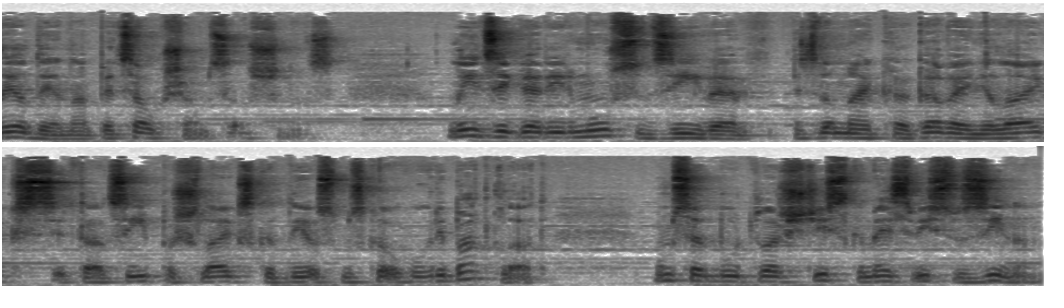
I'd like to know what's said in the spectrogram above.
lieldienām, pēc augšām celšanās. Līdzīgi arī ir mūsu dzīvē. Es domāju, ka gaveņa laiks ir tāds īpašs laiks, kad Dievs mums kaut ko grib atklāt. Mums varbūt var šķist, ka mēs visu zinām,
